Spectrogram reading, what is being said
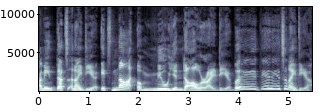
I mean, that's an idea. It's not a million dollar idea, but it, it, it's an idea.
